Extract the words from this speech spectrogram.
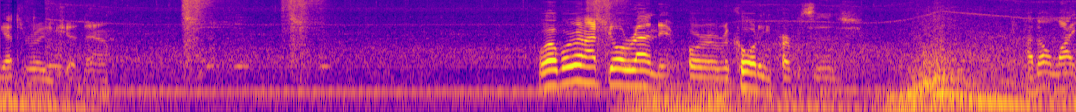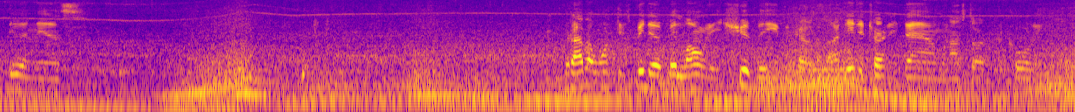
got the road shut down. Well, we're going to have to go around it for recording purposes. I don't like doing this. But I don't want this video to be longer than it should be because I need to turn it down when I start recording.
